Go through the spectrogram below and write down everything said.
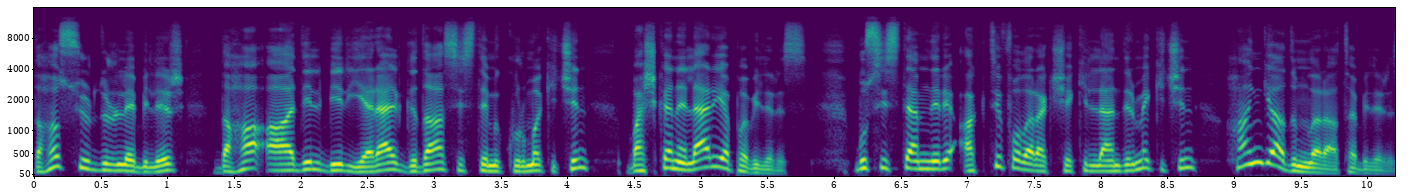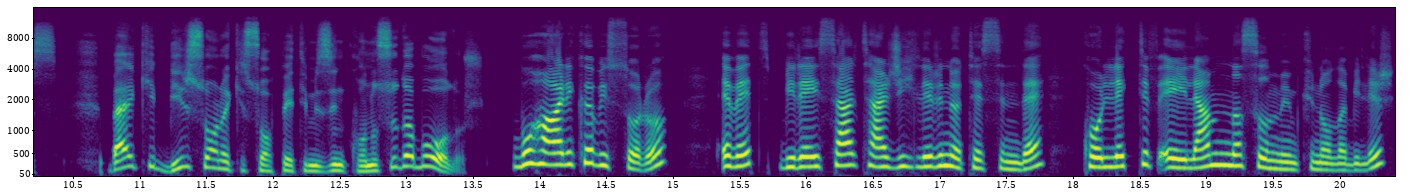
daha sürdürülebilir, daha adil bir yerel gıda sistemi kurmak için başka neler yapabiliriz? Bu sistemleri aktif olarak şekillendirmek için hangi adımları atabiliriz? Belki bir sonraki sohbetimizin konusu da bu olur. Bu harika bir soru. Evet, bireysel tercihlerin ötesinde kolektif eylem nasıl mümkün olabilir?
